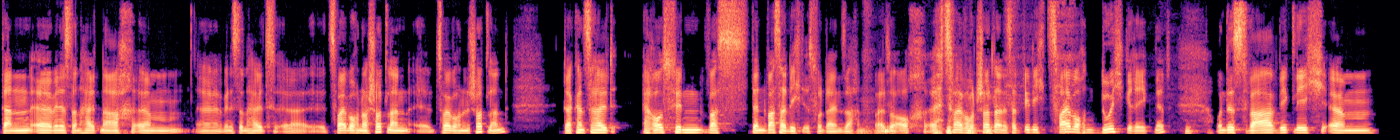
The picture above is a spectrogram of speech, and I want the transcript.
dann, äh, wenn es dann halt nach, ähm, äh, wenn es dann halt äh, zwei Wochen nach Schottland, äh, zwei Wochen in Schottland, da kannst du halt herausfinden, was denn wasserdicht ist von deinen Sachen. Also auch äh, zwei Wochen Schottland, es hat wirklich zwei Wochen durchgeregnet und es war wirklich, ähm,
